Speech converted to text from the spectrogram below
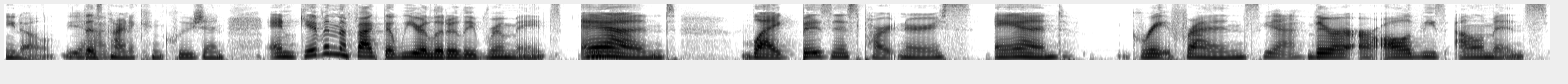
You know, this kind of conclusion. And given the fact that we are literally roommates Yeah. and like business partners and great friends, Yeah. there are all of these elements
